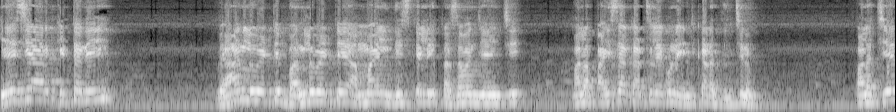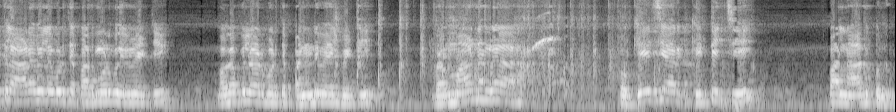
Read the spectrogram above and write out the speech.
కేసీఆర్ కిట్ అని వ్యాన్లు పెట్టి బండ్లు పెట్టి అమ్మాయిలను తీసుకెళ్ళి ప్రసవం చేయించి మళ్ళీ పైసా ఖర్చు లేకుండా ఇంటికాడ దించినాం. వాళ్ళ చేతిలో ఆడపిల్ల పుడితే పదమూడు వేలు పెట్టి మగపిల్లవాడు పుడితే పన్నెండు వేలు పెట్టి బ్రహ్మాండంగా ఒక కేసీఆర్ కిట్ ఇచ్చి వాళ్ళని ఆదుకున్నాం.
